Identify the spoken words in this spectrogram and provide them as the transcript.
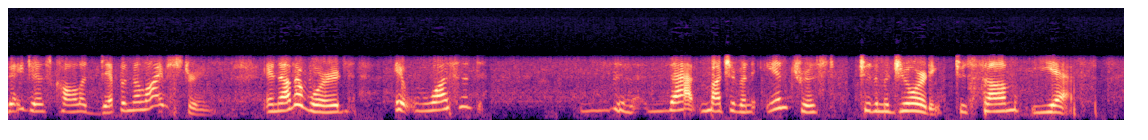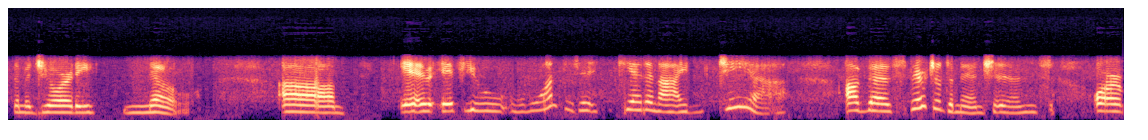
they just call a dip in the live stream. In other words, it wasn't that much of an interest to the majority. To some, yes. The majority, no. Um, if, if you want to get an idea of the spiritual dimensions or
